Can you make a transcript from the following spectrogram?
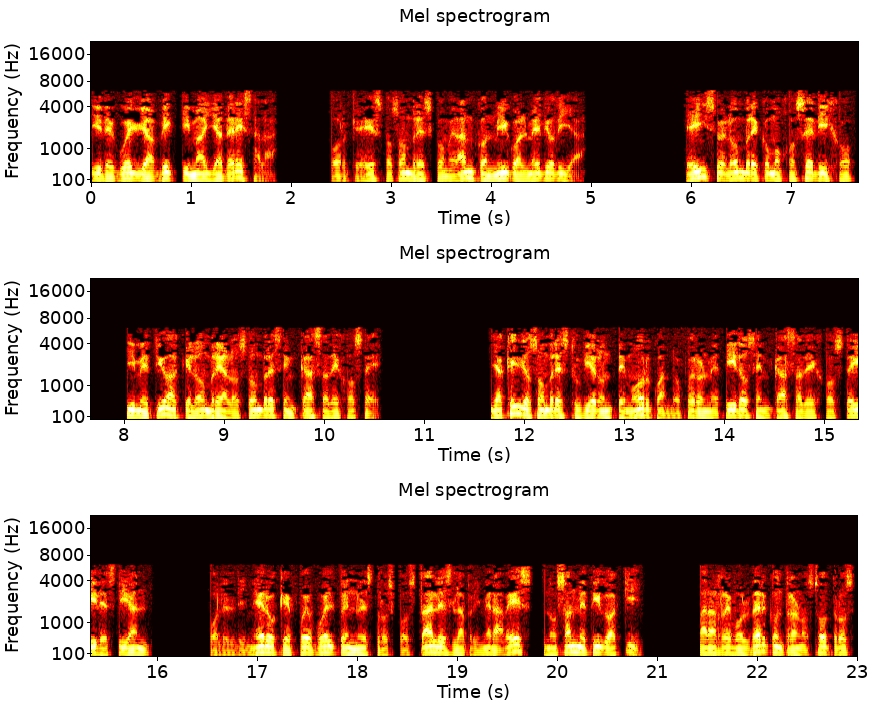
y degüella víctima y aderezala, porque estos hombres comerán conmigo al mediodía. E hizo el hombre como José dijo, y metió aquel hombre a los hombres en casa de José. Y aquellos hombres tuvieron temor cuando fueron metidos en casa de José y decían, Por el dinero que fue vuelto en nuestros costales la primera vez, nos han metido aquí, para revolver contra nosotros,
